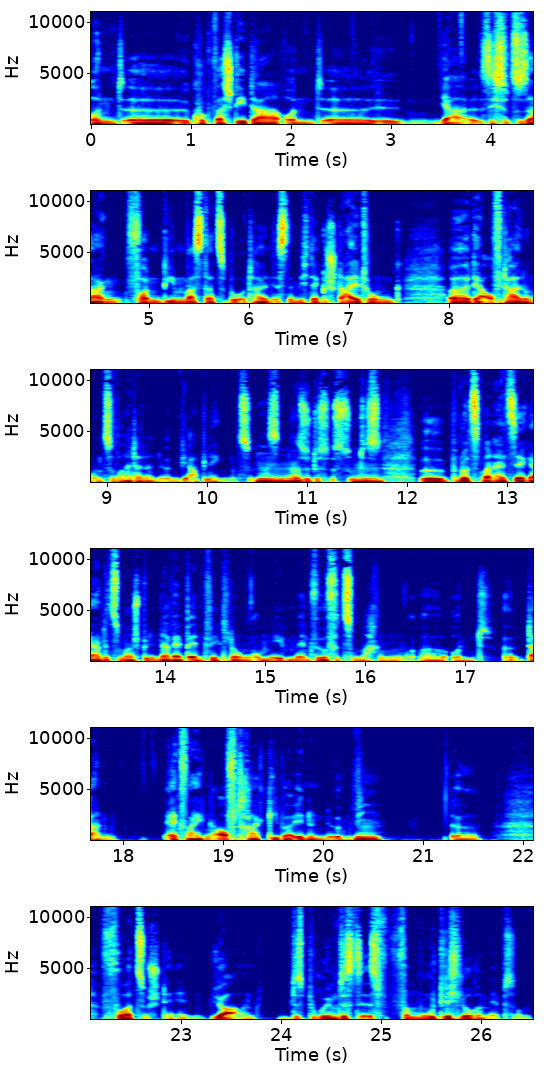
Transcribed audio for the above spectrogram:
und äh, guckt, was steht da und äh, ja, sich sozusagen von dem, was da zu beurteilen ist, nämlich der Gestaltung, äh, der Aufteilung und so weiter, dann irgendwie ablenken zu lassen. Also das ist so, das äh, benutzt man halt sehr gerne zum Beispiel in der Webentwicklung, um eben Entwürfe zu machen äh, und äh, dann etwaigen AuftraggeberInnen irgendwie äh, vorzustellen. Ja, und das berühmteste ist vermutlich Lorem Ipsum.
